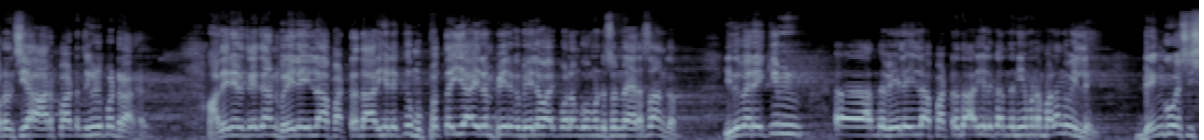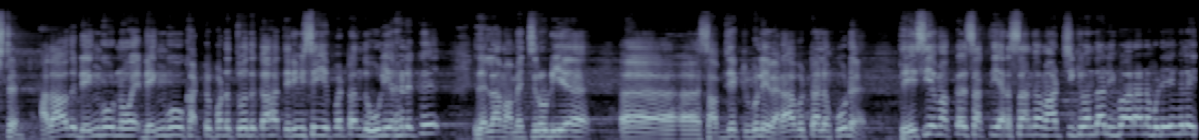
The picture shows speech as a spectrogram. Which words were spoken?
தொடர்ச்சியாக ஆர்ப்பாட்டத்தில் ஈடுபடுறார்கள். அதே நேரத்தில் தான் வேலையில்லா பட்டதாரிகளுக்கு முப்பத்தையாயிரம் பேருக்கு வேலைவாய்ப்பு வழங்குவோம் என்று சொன்ன அரசாங்கம் இதுவரைக்கும் அந்த வேலையில்லா பட்டதாரிகளுக்கு அந்த நியமனம் வழங்கவில்லை. டெங்கு அசிஸ்டன்ட் அதாவது டெங்கு நோய் டெங்கு கட்டுப்படுத்துவதற்காக தெரிவு செய்யப்பட்ட அந்த ஊழியர்களுக்கு இதெல்லாம் அமைச்சருடைய சப்ஜெக்டுக்குள்ளே வராவிட்டாலும் கூட தேசிய மக்கள் சக்தி அரசாங்கம் ஆட்சிக்கு வந்தால் இவ்வாறான விடயங்களை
